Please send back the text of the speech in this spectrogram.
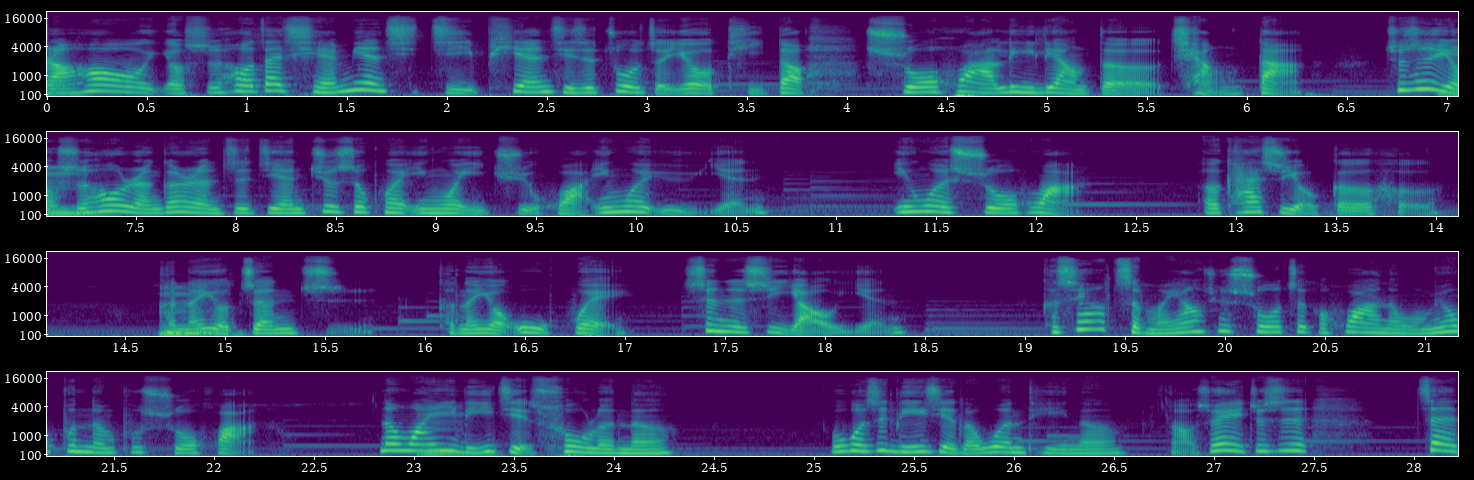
然后有时候在前面几篇，其实作者也有提到说话力量的强大，就是有时候人跟人之间就是会因为一句话、因为语言、因为说话而开始有隔阂，可能有争执，可能有误会。甚至是谣言，可是要怎么样去说这个话呢？我们又不能不说话，那万一理解错了呢？嗯、如果是理解的问题呢？好，所以就是在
